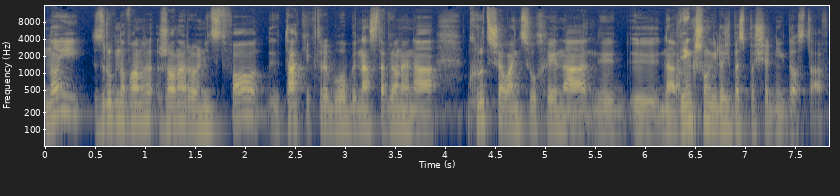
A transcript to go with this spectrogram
no i zrównoważone rolnictwo, takie, które byłoby nastawione na krótsze łańcuchy, na, y, y, na większą ilość bezpośrednich dostaw,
